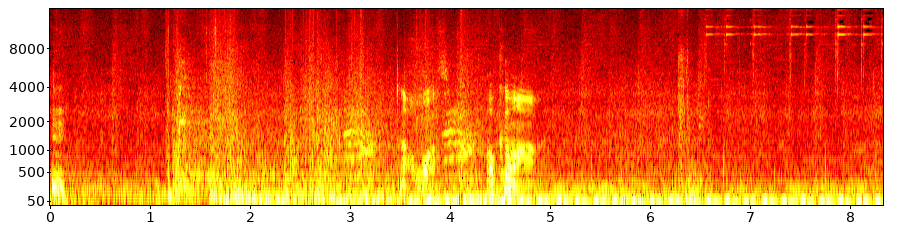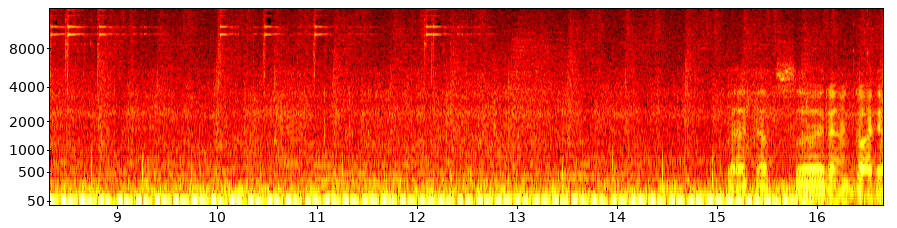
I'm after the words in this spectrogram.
Hmm. Oh, what? Oh, come on. Back outside and guy here.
